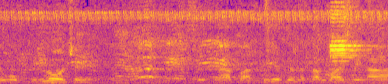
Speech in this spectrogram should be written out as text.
એવો કિલ્લો છે કે આ ભારતીય જનતા પાર્ટીના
